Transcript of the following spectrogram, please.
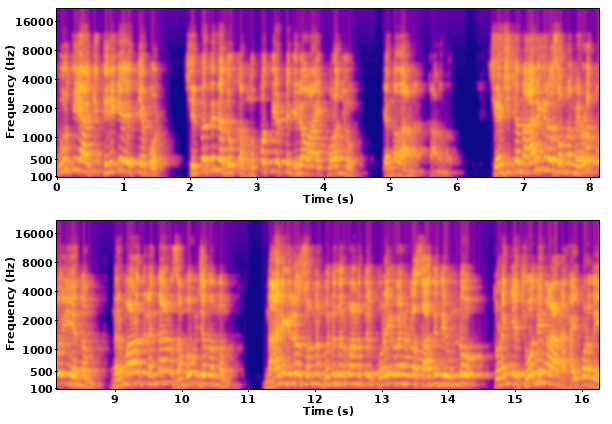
പൂർത്തിയാക്കി തിരികെ എത്തിയപ്പോൾ ശില്പത്തിന്റെ തൂക്കം മുപ്പത്തിയെട്ട് കിലോ ആയി കുറഞ്ഞു എന്നതാണ് കാണുന്നത്. ശേഷിച്ച നാല് കിലോ സ്വർണം എവിടെ പോയി എന്നും നിർമ്മാണത്തിൽ എന്താണ് സംഭവിച്ചതെന്നും നാല് കിലോ സ്വർണം പുനർനിർമ്മാണത്തിൽ കുറയുവാനുള്ള സാധ്യതയുണ്ടോ തുടങ്ങിയ ചോദ്യങ്ങളാണ് ഹൈക്കോടതി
